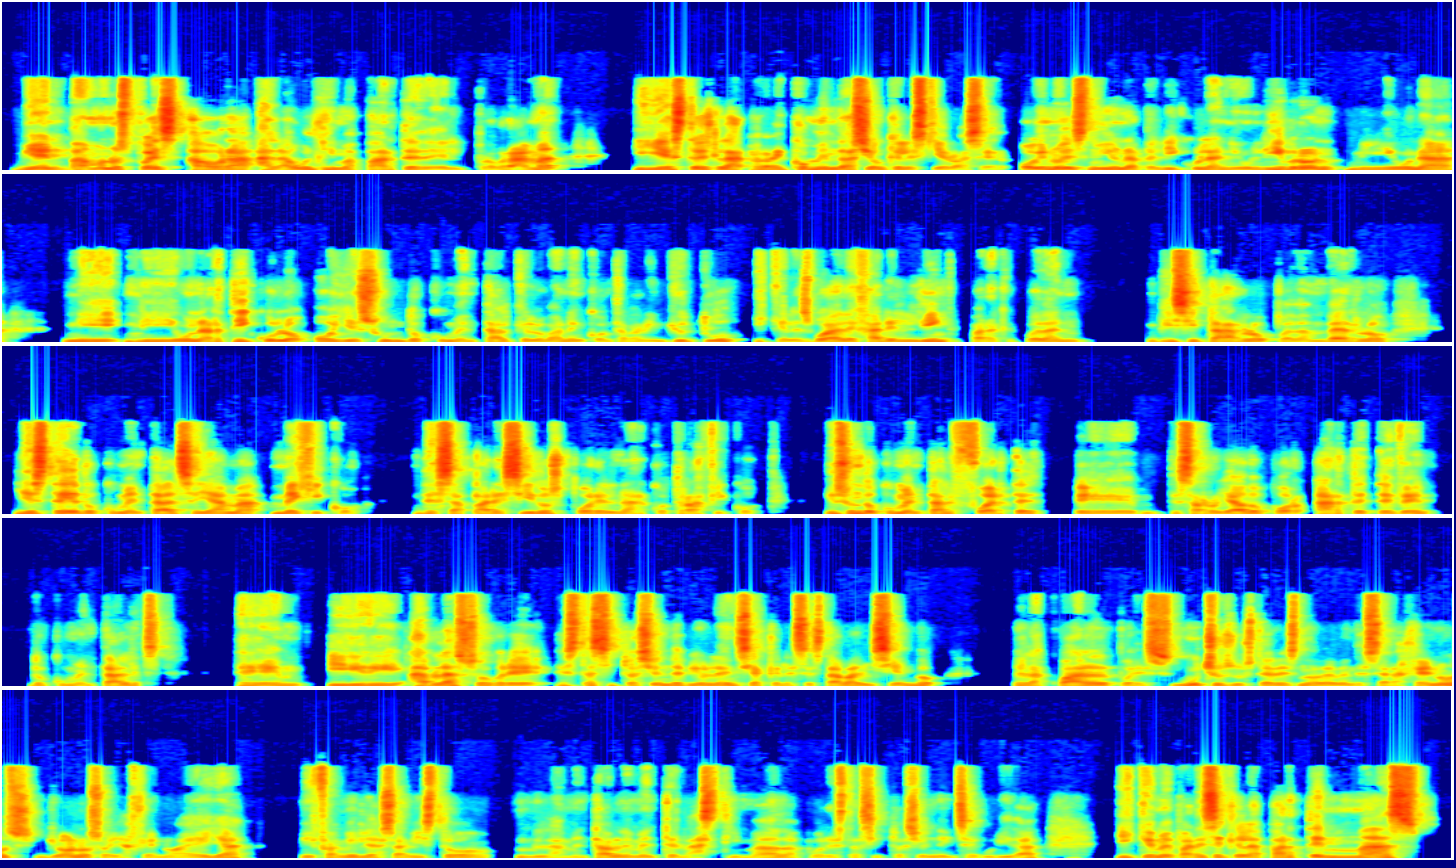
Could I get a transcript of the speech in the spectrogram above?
Bien, vámonos pues ahora a la última parte del programa y esta es la recomendación que les quiero hacer. Hoy no es ni una película, ni un libro, ni una ni, ni un artículo. Hoy es un documental que lo van a encontrar en YouTube y que les voy a dejar el link para que puedan visitarlo, puedan verlo. Y este documental se llama México, desaparecidos por el narcotráfico. Es un documental fuerte eh, desarrollado por Arte TV documentales em, y habla sobre esta situación de violencia que les estaba diciendo, de la cual pues muchos de ustedes no deben de ser ajenos, yo no soy ajeno a ella, mi familia se ha visto lamentablemente lastimada por esta situación de inseguridad y que me parece que la parte más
